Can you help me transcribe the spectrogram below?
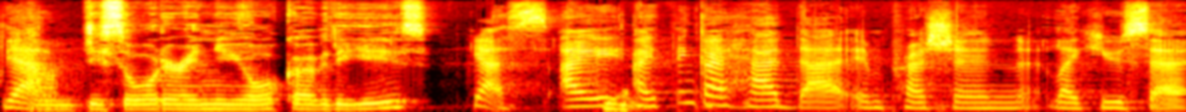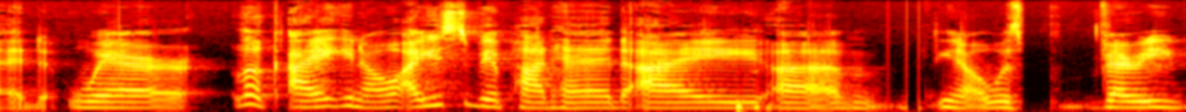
yeah. um, disorder in New York over the years? Yes, I, I think I had that impression, like you said, where look, I, you know, I used to be a pothead. I, um, you know, was very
